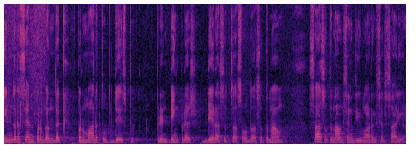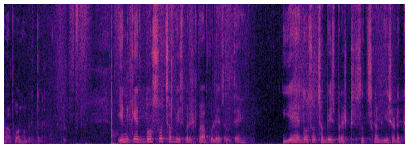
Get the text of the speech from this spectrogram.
इंद्रसेन प्रबंधक, परमार्थ उपदेश, प्रिंटिंग प्रेस, डेरा सच्चा सौदा सतनाम सा सतनाम सिंह जी, मार्ग सरसा हरियाणा, फ़ोन नंबर इतने। इनके 226 पृष्ठ पर आपको ले चलते हैं। ये है 226 पृष्ठ सचखंड की सड़क।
